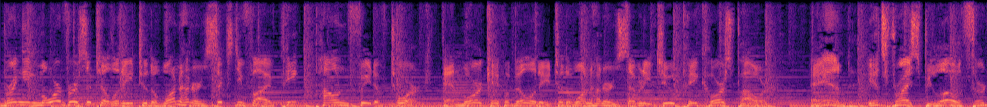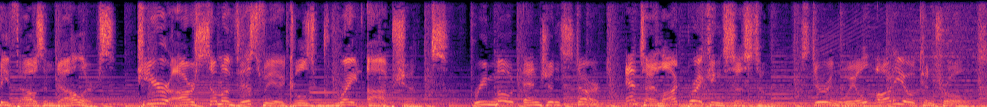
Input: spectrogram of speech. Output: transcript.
bringing more versatility to the 165 peak pound feet of torque and more capability to the 172 peak horsepower. And it's priced below $30,000. Here are some of this vehicle's great options remote engine start, anti lock braking system, steering wheel audio controls,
